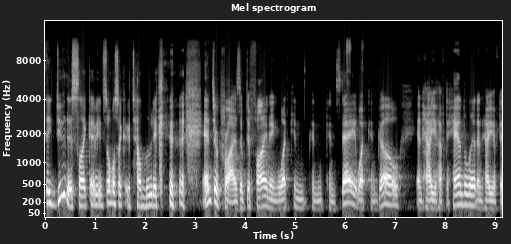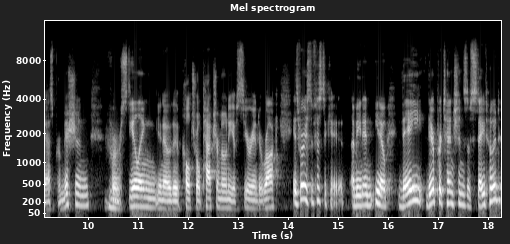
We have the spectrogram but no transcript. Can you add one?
they do this like I mean, it's almost like a Talmudic enterprise of defining what can can can stay, what can go, and how you have to handle it, and how you have to ask permission mm-hmm. for stealing. You know, the cultural patrimony of Syria and Iraq is very sophisticated. I mean, and you know, they their pretensions of statehood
